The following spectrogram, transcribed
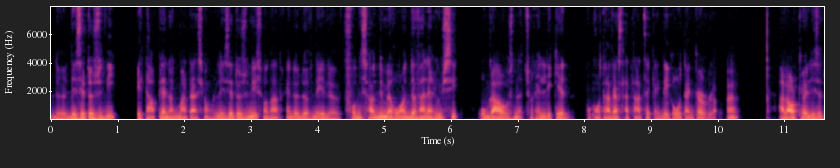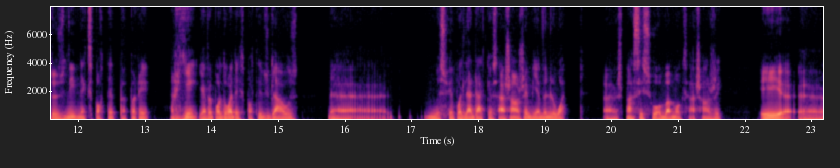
des États-Unis est en pleine augmentation. Les États-Unis sont en train de devenir le fournisseur numéro un devant la Russie au gaz naturel liquide. pour qu'on traverse l'Atlantique avec des gros tankers. Là, hein? Alors que les États-Unis n'exportaient à peu près Rien. Il n'y avait pas le droit d'exporter du gaz. Euh, je ne me souviens pas de la date que ça a changé, mais il y avait une loi. Euh, je pense que c'est sous Obama que ça a changé. Et euh,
